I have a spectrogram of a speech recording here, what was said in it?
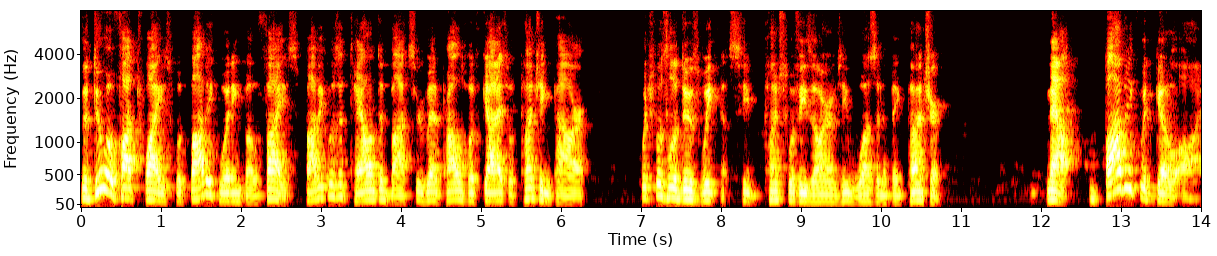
The duo fought twice, with Bobick winning both fights. Bobick was a talented boxer who had problems with guys with punching power, which was LeDoux's weakness. He punched with his arms, he wasn't a big puncher. Now, Bobick would go on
